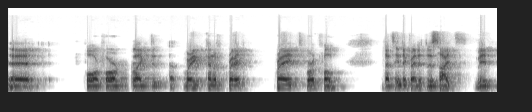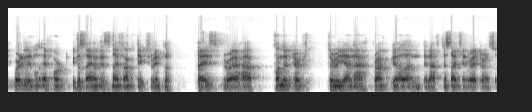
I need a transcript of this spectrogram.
uh, for for like the, very kind of great great workflow that's integrated to the site with very little effort because I have this nice architecture in place where I have content repository and I have GraphQL and then I have the site generator and so,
